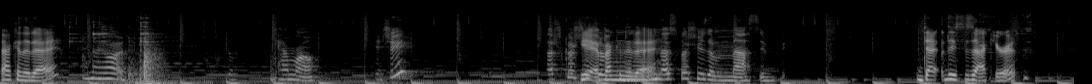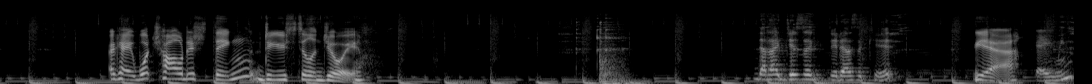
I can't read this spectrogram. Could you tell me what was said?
back in the day. Oh my god. Camera. Did she? That's because Yeah, back in the day. That's because she's a massive. That this is accurate. Okay, what childish thing do you still enjoy? That I just did as a kid. Yeah. Gaming.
